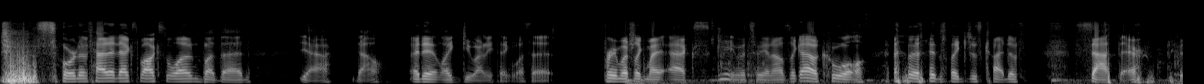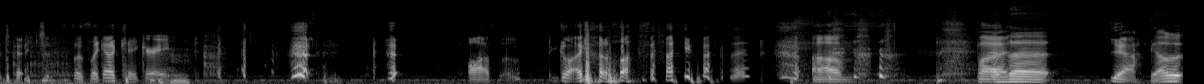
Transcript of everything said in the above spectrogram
sort of had an Xbox One, but then, yeah, no, I didn't like do anything with it. Pretty much like my ex gave it to me, and I was like, "Oh, cool," and then it like just kind of sat there. Just, so it's like, okay, great, Mhm. awesome. Glad I got a lot of value out of it. Um, but and the yeah, the other,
